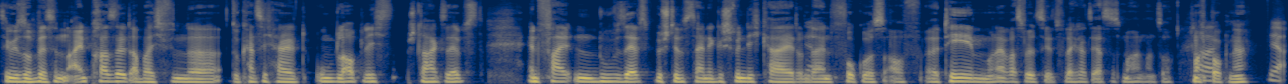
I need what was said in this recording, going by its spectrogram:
ziemlich so ein bisschen einprasselt. Aber ich finde, du kannst dich halt unglaublich stark selbst entfalten. Du selbst bestimmst deine Geschwindigkeit und Ja. deinen Fokus auf äh, Themen. Ne? Was willst du jetzt vielleicht als erstes machen und so. Macht. Bock, ne? Ja,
